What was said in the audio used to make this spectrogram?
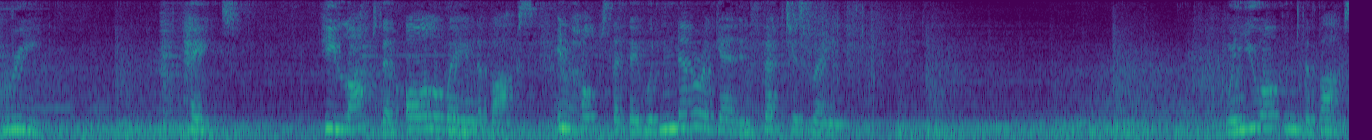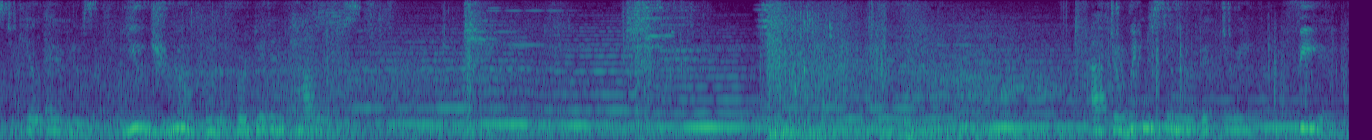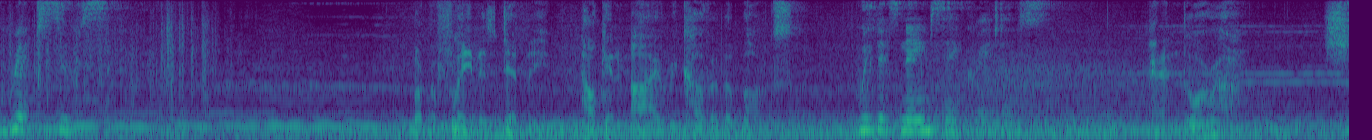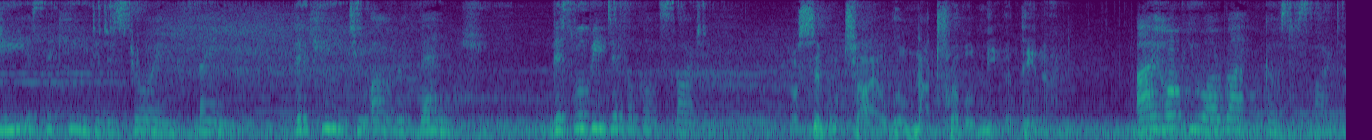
greed, hate. He locked them all away in the box in hopes that they would never again infect his reign. When you opened the box to kill Ares, you drew from the forbidden powers. After witnessing your victory, fear gripped Zeus. But the flame is deadly. How can I recover the box? With its namesake, Kratos. Pandora? She is the key to destroying the flame, the key to our revenge. This will be difficult, Spartan. A simple child will not trouble me, Athena. I hope you are right, Ghost of Sparta.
